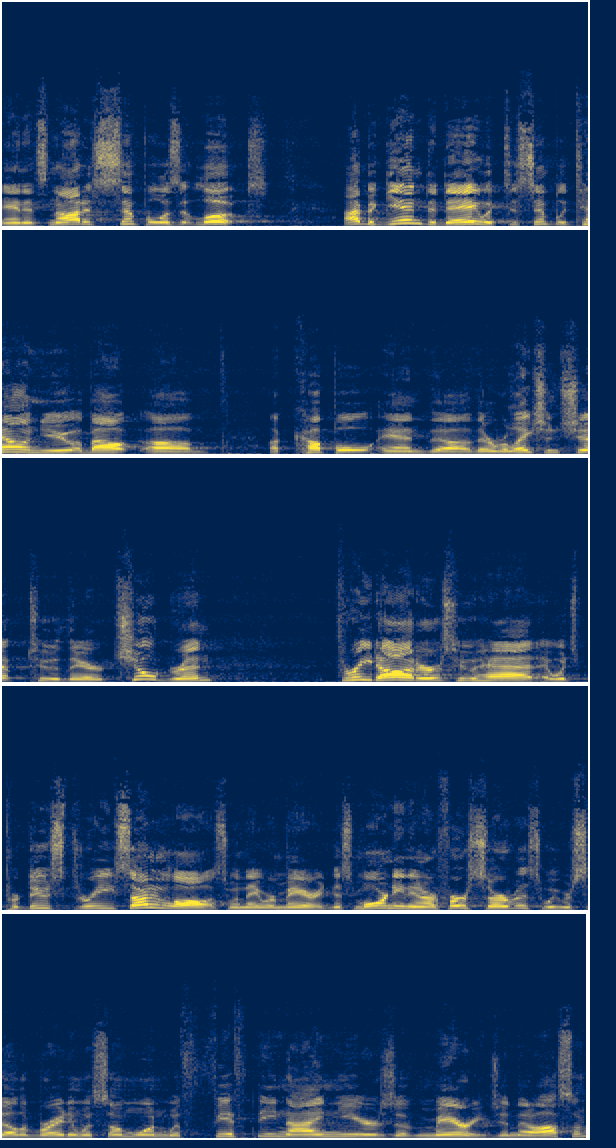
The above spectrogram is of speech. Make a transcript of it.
and it's not as simple as it looks. I begin today with just simply telling you about uh, a couple and uh, their relationship to their children three daughters who had which produced three son-in-laws when they were married. This morning in our first service we were celebrating with someone with 59 years of marriage. Isn't that awesome?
